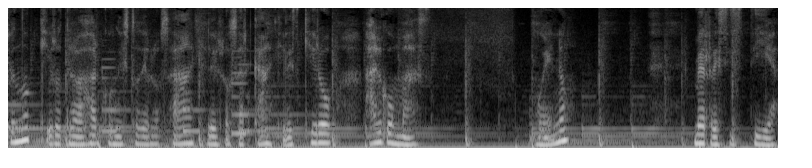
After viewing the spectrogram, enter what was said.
yo no quiero trabajar con esto de los ángeles, los arcángeles, quiero algo más. Bueno, me resistía.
